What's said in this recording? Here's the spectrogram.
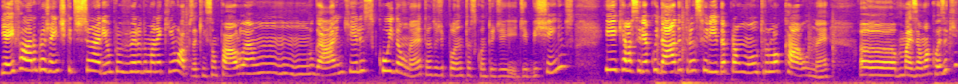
E aí falaram pra gente que destinariam pro viveiro do Manequim Lopes. Aqui em São Paulo é um, um, lugar em que eles cuidam, né? Tanto de plantas quanto de, de bichinhos. E que ela seria cuidada e transferida para um outro local, né? Uh, mas é uma coisa que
